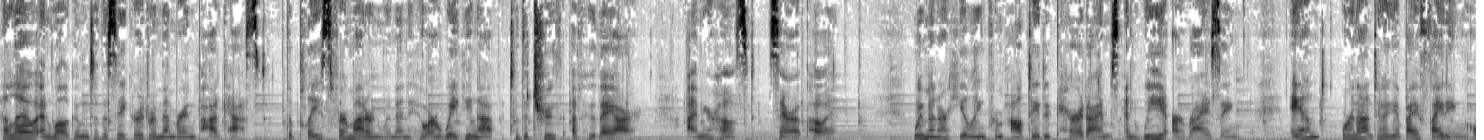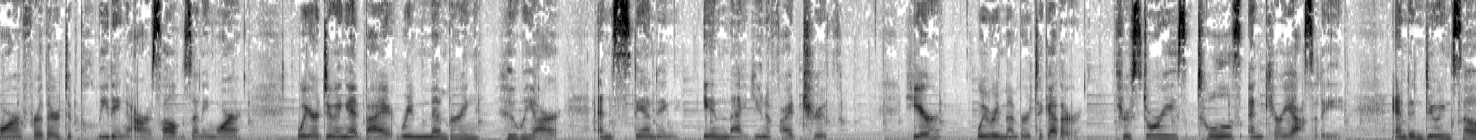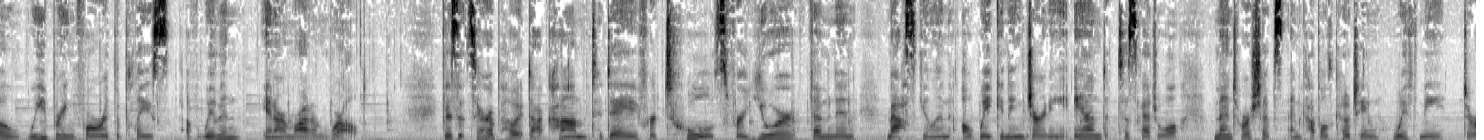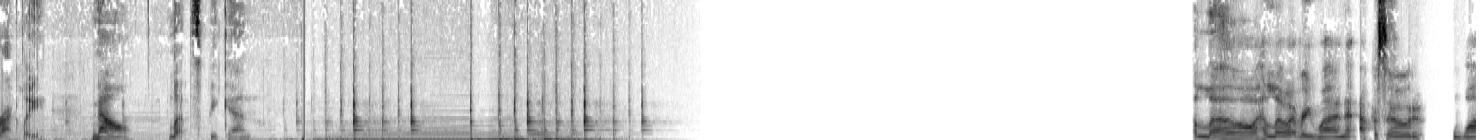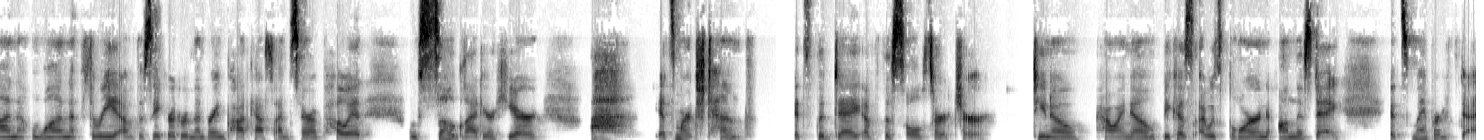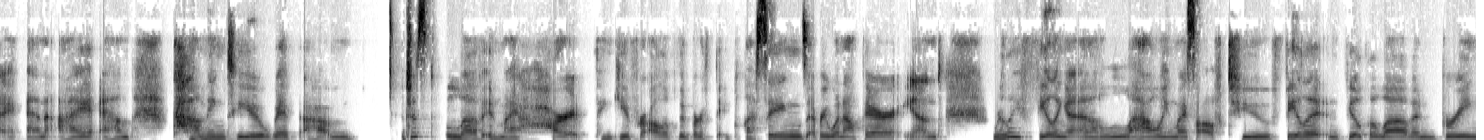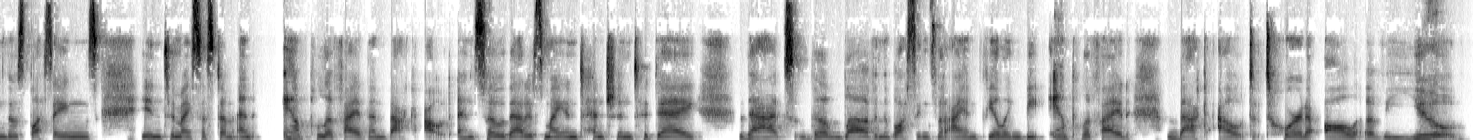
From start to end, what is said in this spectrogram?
Hello, and welcome to the Sacred Remembering Podcast, the place for modern women who are waking up to the truth of who they are. I'm your host, Sarah Poet. Women are healing from outdated paradigms, and we are rising. And we're not doing it by fighting or further depleting ourselves anymore. We are doing it by remembering who we are and standing in that unified truth. Here, we remember together through stories, tools, and curiosity. And in doing so, we bring forward the place of women in our modern world. Visit sarahpoet.com today for tools for your feminine, masculine awakening journey and to schedule mentorships and couples coaching with me directly. Now, let's begin. Hello, hello, everyone. Episode 113 of the Sacred Remembering podcast. I'm Sarah Poet. I'm so glad you're here. Ah, it's March 10th. It's the day of the soul searcher. Do you know how I know? Because I was born on this day. It's my birthday, and I am coming to you with um, just love in my heart. Thank you for all of the birthday blessings, everyone out there, and really feeling it and allowing myself to feel it and feel the love and bring those blessings into my system and amplify them back out. And so that is my intention today that the love and the blessings that I am feeling be amplified back out toward all of you.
